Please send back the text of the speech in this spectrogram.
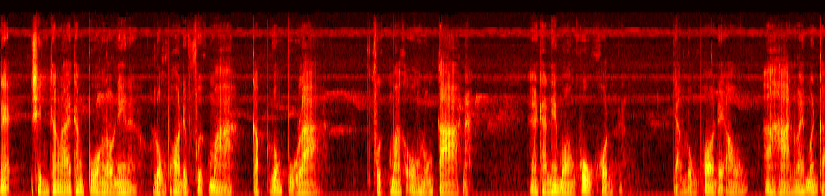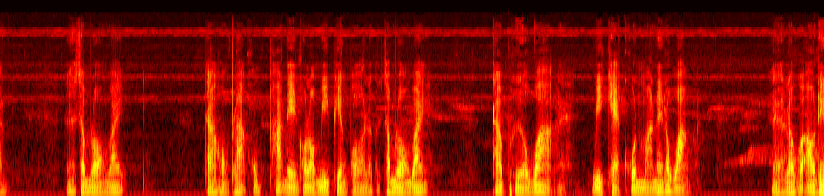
เนี่ยสิ่งทั้งหลายทั้งปวงเหล่านี้นะ หลวงพ่อได้ฝึกมากับหลวงปู่ลา ฝึกมากับองค์หลวงตานะท่านให้มองคู่คน อย่างหลวงพ่อได้เอาอาหารไว้เหมือนกันสำรองไว้ ทางของพระของพระเดนของเรามีเพียงพอแล้วสำรองไว้ ถ้าเผื่อว่ามีแขกคนมาในระหว่างเราก็เอาเนี่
